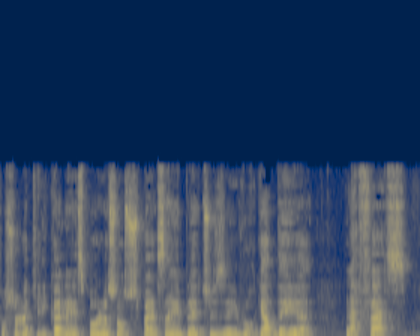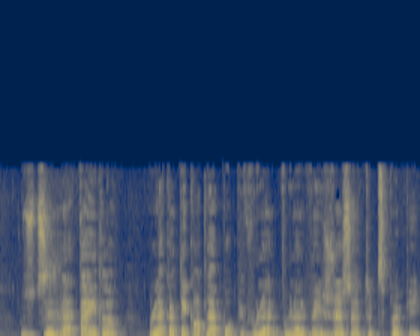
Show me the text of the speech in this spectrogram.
pour ceux-là qui ne les connaissent pas, là, sont super simples à utiliser. Vous regardez euh, la face, vous utilisez la tête, vous la cotez contre la peau, puis vous le, vous le levez juste un tout petit peu, puis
